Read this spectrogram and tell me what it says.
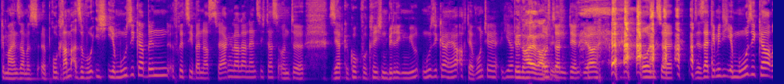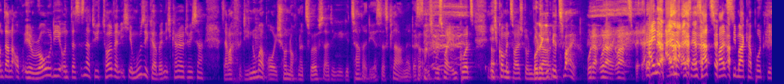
gemeinsames äh, Programm, also wo ich ihr Musiker bin, Fritzi Benders Zwergenlala nennt sich das und äh, sie hat geguckt, wo kriege ich einen billigen Mu Musiker her? Ach, der wohnt ja hier. Den heirate Und dann den, ja. und äh, seitdem bin ich ihr Musiker und dann auch ihr Roadie und das ist natürlich toll, wenn ich ihr Musiker bin. Ich kann natürlich sagen, sag mal, für die Nummer brauche ich schon noch eine zwölfseitige Gitarre, die ist das klar, ne? Das, Ich muss mal eben kurz, ich komme in zwei Stunden Oder wieder. gib mir zwei. Oder, oder, oder eine, eine als Ersatz, falls die mal kaputt geht.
